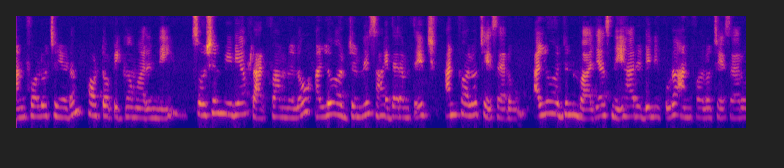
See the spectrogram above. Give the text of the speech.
అన్ఫాలో చేయడం హాట్ టాపిక్గా మారింది. సోషల్ మీడియా ప్లాట్ఫామ్లలో అల్లు అర్జున్ని సాయిధరం తేజ్ అన్ఫాలో చేశారు. అల్లు అర్జున్ భార్య స్నేహారెడ్డిని కూడా అన్ఫాలో చేశారు.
